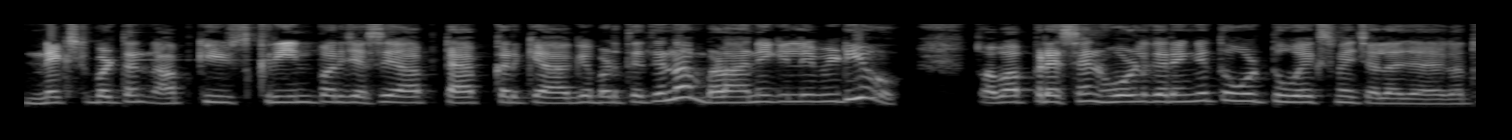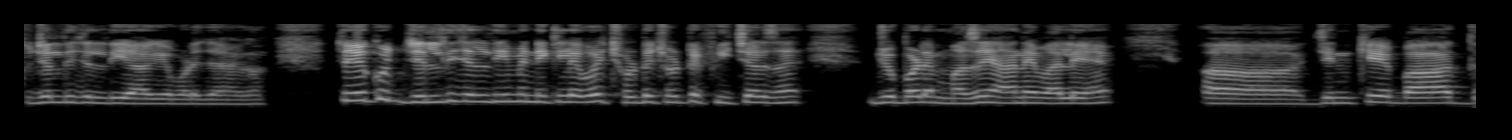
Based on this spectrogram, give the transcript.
नेक्स्ट बटन आपकी स्क्रीन पर जैसे आप टैप करके आगे बढ़ते थे ना, बढ़ाने के लिए वीडियो तो अब आप प्रेस एंड होल्ड करेंगे तो वो टू एक्स में चला जाएगा तो जल्दी जल्दी आगे बढ़ जाएगा। तो ये कुछ जल्दी जल्दी में निकले हुए छोटे छोटे फीचर्स हैं, जो बड़े मज़े आने वाले हैं। जिनके बाद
